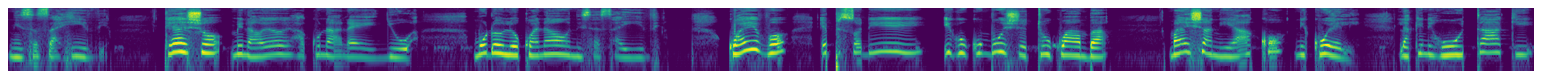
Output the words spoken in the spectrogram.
ni sasa hivi. Kesho mi na wewe hakuna anayejua. Muda uliokuwa nao ni sasa hivi. Kwa hivyo episodi hii ikukumbushe tu kwamba maisha ni yako, ni kweli, lakini hutaki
